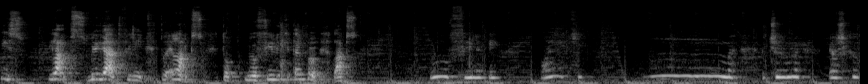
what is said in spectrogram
Isso, lapso, obrigado, filhinho, então, é lapso. Então, meu filho aqui tá me falando, lapso. Meu filho aqui, olha aqui, Hum, eu tive uma. Eu acho que eu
